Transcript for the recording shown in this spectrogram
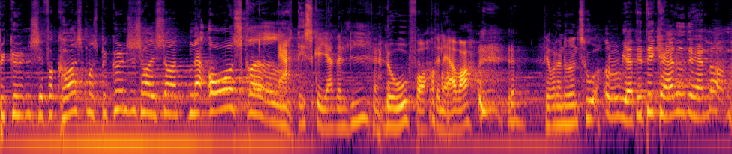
begyndelse for kosmos. Begyndelseshorisonten er overskrevet. Ja, det skal jeg da lige love for, den er, var. Det var da noget af en tur. Uh, ja, det er det kærlighed, det handler om.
